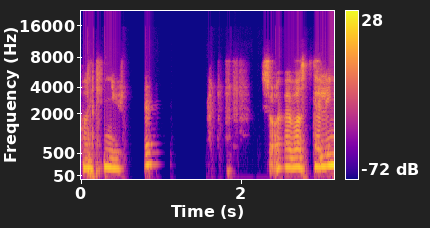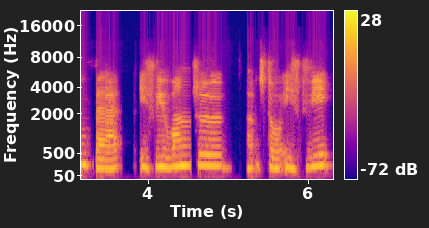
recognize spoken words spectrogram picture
continue here. So I was telling that if we want to, so if we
